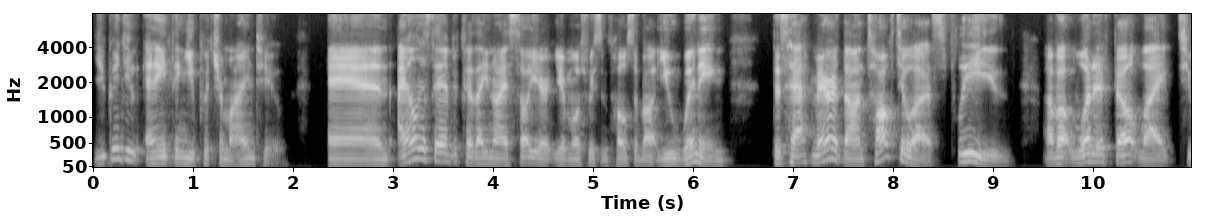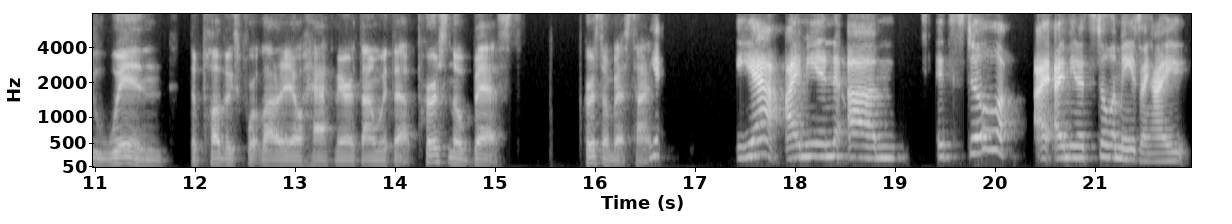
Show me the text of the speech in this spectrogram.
you can do anything you put your mind to. And i only say that because i you know i saw your your most recent post about you winning this half marathon. Talk to us please about what it felt like to win the Publix Fort Lauderdale half marathon with a personal best personal best time. Yeah, yeah. i mean um it's still I, I mean it's still amazing. I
